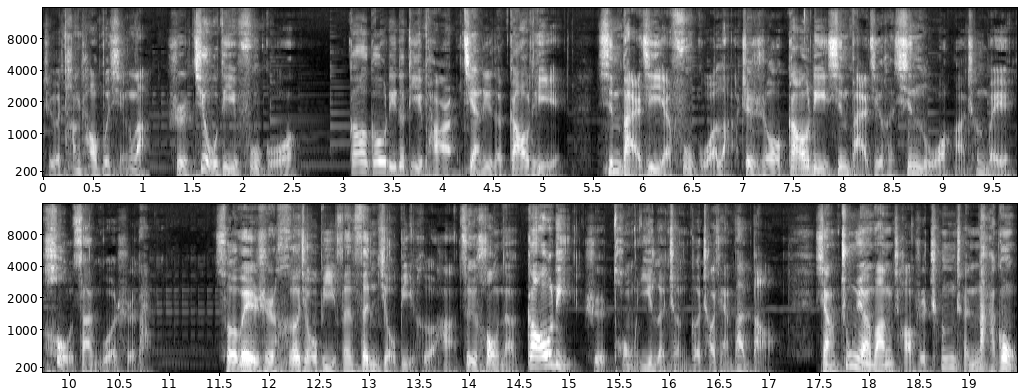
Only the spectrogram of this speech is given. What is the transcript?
这个唐朝不行了，是就地复国。高句丽的地盘建立了高丽，新百济也复国了。这时候，高丽、新百济和新罗啊，称为后三国时代。所谓是合久必分，分久必合，哈，最后呢，高丽是统一了整个朝鲜半岛，向中原王朝是称臣纳贡。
